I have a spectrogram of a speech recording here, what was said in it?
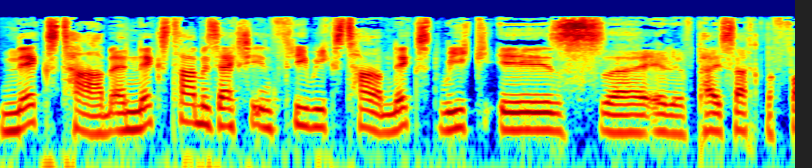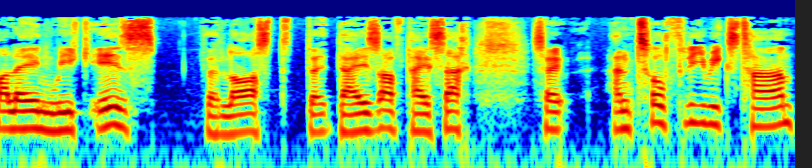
next time, and next time is actually in three weeks' time. Next week is uh, Erev Pesach. The following week is the last days of Pesach. So until three weeks' time,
